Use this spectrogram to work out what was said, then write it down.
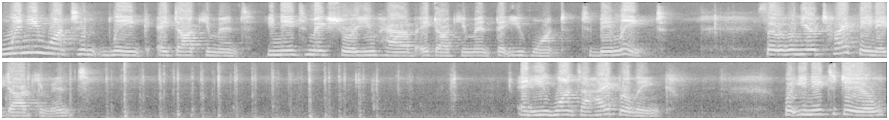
When you want to link a document, you need to make sure you have a document that you want to be linked. So when you're typing a document, and you want to hyperlink, what you need to do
